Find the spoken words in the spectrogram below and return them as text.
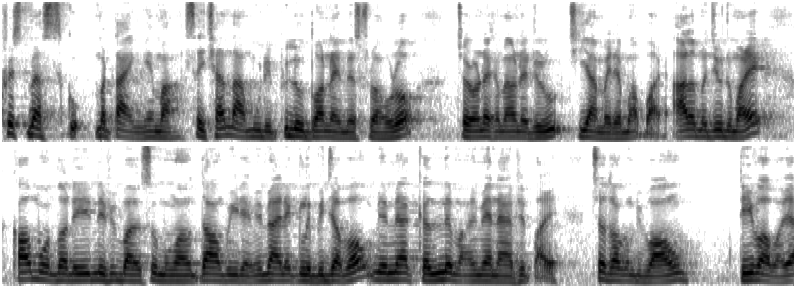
Christmas ကိုမတိုင်ခင်မှာစိတ်ချမ်းသာမှုတွေပြုလုပ်သွားနိုင်မယ်ဆိုတာကိုတော့ကျွန်တော်နဲ့ခင်ဗျားတို့နဲ့အတူတူကြည့်ရမယ်တဲ့မှာပါတယ်အားလုံးမကြည့်တူပါတယ်ကောင်းမွန်တော်လေးနေ့ဖြစ်ပါလို့ဆုမွန်ကောင်းတောင်းပြီးတယ်မြင်မြလေး clip ပေးကြပါဦးမြင်မြ clip မှာမြင်မြနိုင်ဖြစ်ပါတယ်ချက်တော့ကုန်ပြပါအောင်တေးပါပါဗျ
